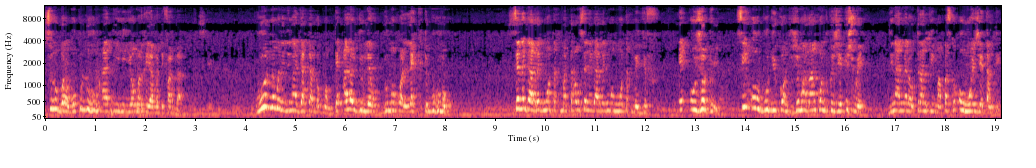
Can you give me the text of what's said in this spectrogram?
Sunu borom wa kulluhum aatihi yawmal xiyaamati farda wóor na ma ne dinaa jàkkaarloog moom te alal ju leew du ma ko lekk te bugguma ko. Sénégal rek moo tax ma taxaw Sénégal rek moom moo tax may et aujourd'hui si au bout du compte je me rends compte que j'ai échoué dinaa nelaw tranquillement parce que au moins j'ai tenté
